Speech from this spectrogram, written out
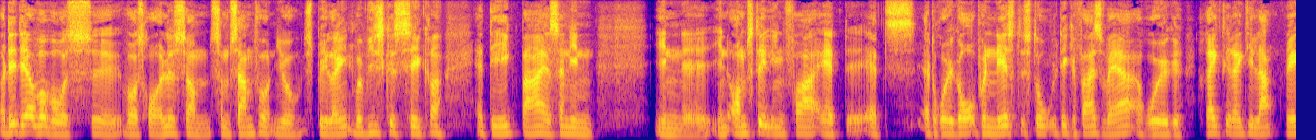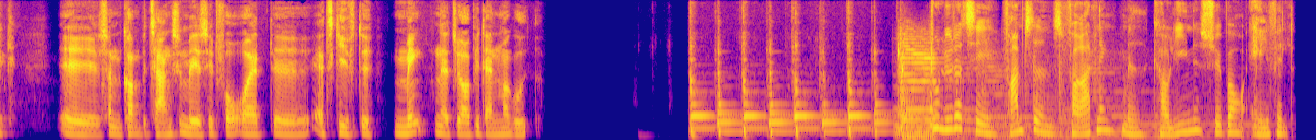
Og det er der, hvor vores, øh, vores rolle som, som samfund jo spiller ind, hvor vi skal sikre, at det ikke bare er sådan en, øh, en øh, en omstilling fra at, øh, at, at rykke over på næste stol. Det kan faktisk være at rykke rigtig, rigtig langt væk, øh, sådan kompetencemæssigt, for at, øh, at skifte mængden af job i Danmark ud. Du lytter til Fremtidens Forretning med Karoline Søborg Alefeldt.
